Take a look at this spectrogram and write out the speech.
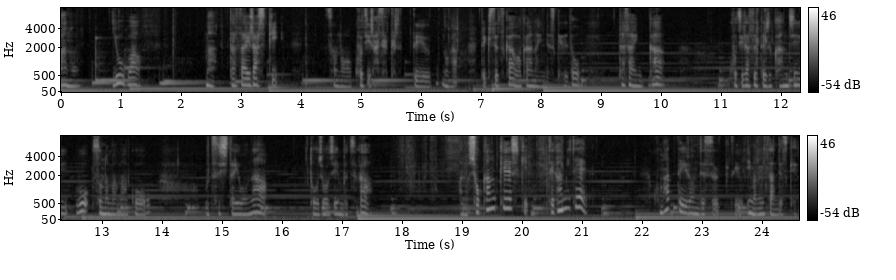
あの要はまあ太宰らしきそのこじらせてるっていうのが適切かはわからないんですけれど太宰がこじらせてる感じをそのままこう映したような登場人物があの書簡形式手紙で困っているんですっていう今見たんですけど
